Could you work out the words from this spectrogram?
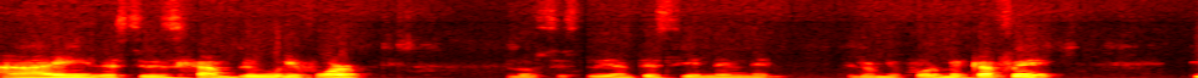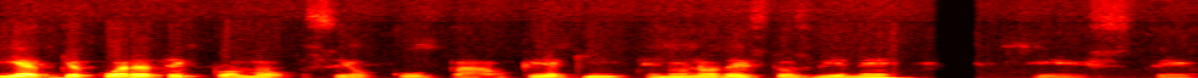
I, the students have blue uniform. Los estudiantes tienen el, el uniforme café y aquí acuérdate cómo se ocupa, ok, aquí en uno de estos viene, este,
